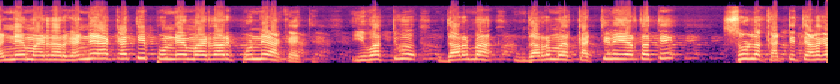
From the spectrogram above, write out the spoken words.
ಅಣ್ಣೆ ಮಾಡಿದವ್ರಿಗೆ ಅಣ್ಣೆ ಆಕೈತಿ, ಪುಣ್ಯ ಮಾಡಿದವ್ರಿಗೆ ಪುಣ್ಯ ಆಕೈತಿ. ಇವತ್ತಿಗೂ ಧರ್ಮ ಧರ್ಮ ಕಟ್ಟಿನೇ ಇರ್ತೈತಿ, ಸುಳ್ಳು ಕಟ್ಟಿ ತೆಳಗ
